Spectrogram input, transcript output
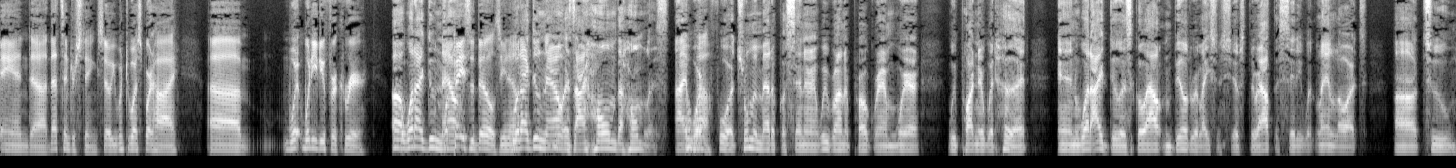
and uh, that's interesting. So you went to Westport High. Um, what what do you do for a career? uh, what I do now. What pays the bills? You know. What I do now is I home the homeless. I Oh, work wow. for Truman Medical Center and we run a program where we partner with HUD. And what I do is go out and build relationships throughout the city with landlords, uh, to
